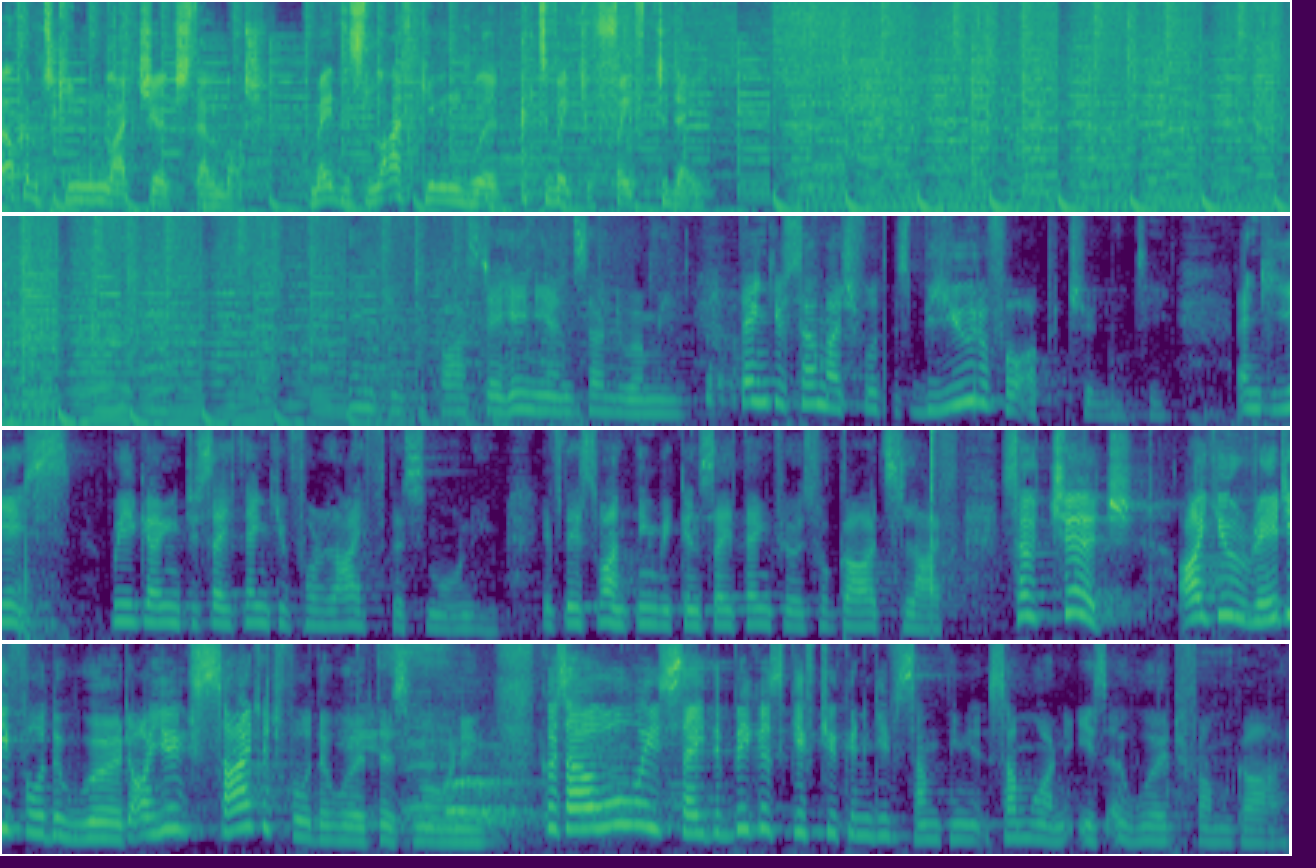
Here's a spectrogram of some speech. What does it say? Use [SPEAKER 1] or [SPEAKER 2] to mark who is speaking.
[SPEAKER 1] Welcome to Kingdom Light Church Stellenbosch. May this life giving word activate your faith today.
[SPEAKER 2] Thank you to Pastor Henny and Salome. Thank you so much for this beautiful opportunity. And yes, we're going to say thank you for life this morning. If there's one thing we can say thank you is for God's life. So, church, are you ready for the word? Are you excited for the word this morning? Because I always say the biggest gift you can give something, someone is a word from God.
